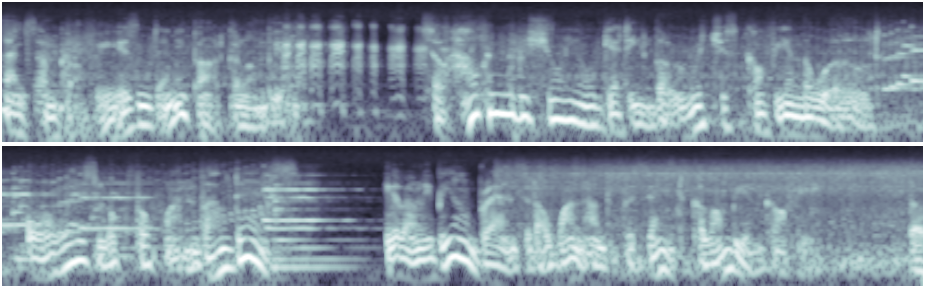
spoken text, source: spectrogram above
And some coffee isn't any part Colombian. So how can you be sure you're getting the richest coffee in the world? Always look for Juan Valdez. He'll only be on brands that are 100% Colombian coffee. The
